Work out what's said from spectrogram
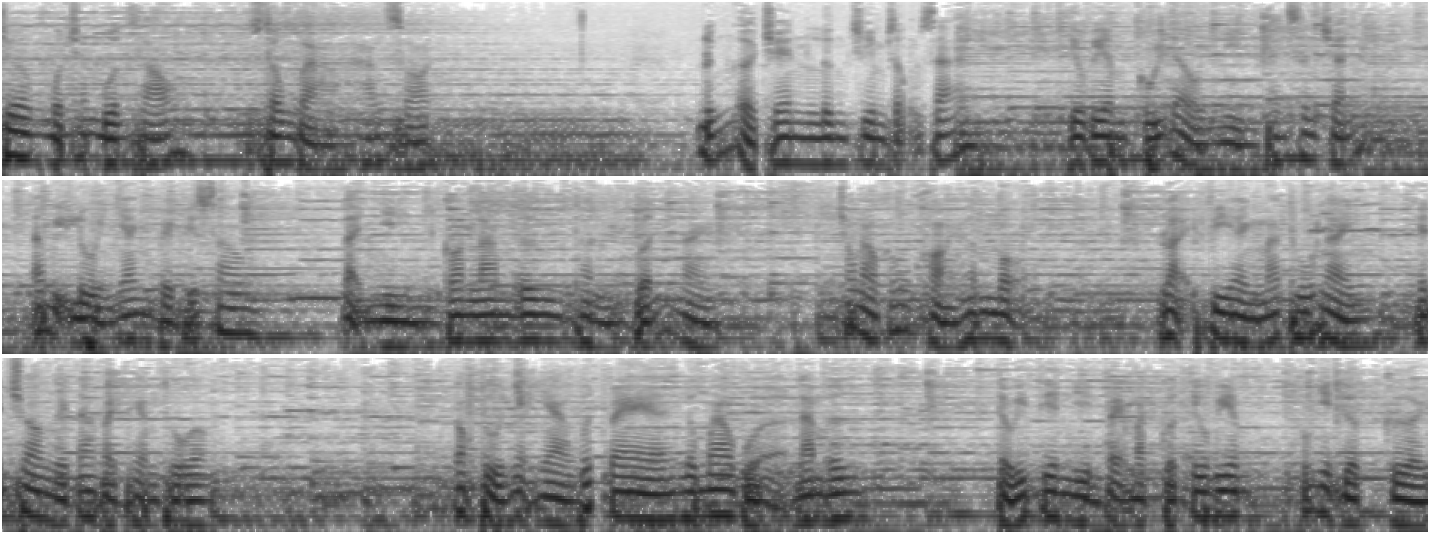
Chương 146 Xông vào hang sói. Đứng ở trên lưng chim rộng rãi, Tiêu viêm cúi đầu nhìn thanh sơn chấn Đang bị lùi nhanh về phía sau, Lại nhìn con lam ưng thần tuấn này. Trong lòng không khỏi hâm mộ, Loại phi hành ma thú này Khiến cho người ta phải thèm thuồng. Ngọc thủ nhẹ nhàng vuốt ve lông mao của lam ưng. Tiểu y tiên nhìn vẻ mặt của tiêu viêm, Không nhịn được cười,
